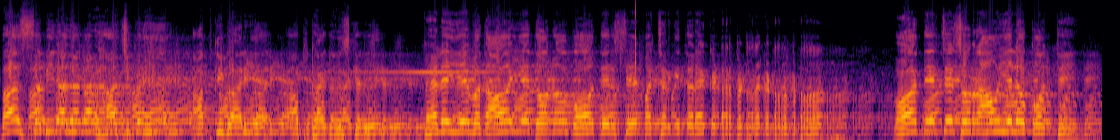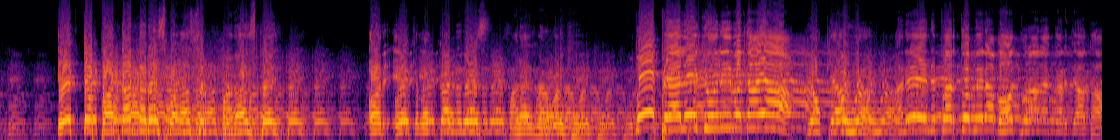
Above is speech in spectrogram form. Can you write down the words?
बस सभी राजागर हार चुके हैं, आपकी बारी है, आप उठाए धनुष के लिए। पहले ये बताओ, ये दोनों बहुत देर से मच्छर की तरह कटर पटर कटर पटर बहुत देर से सुन रहा हूँ ये लोग कौन थे? एक तो पाता नरेश महाराज महाराज थे और एक लंका नरेश महाराज रावण थे। वो पहले क्यों नहीं बताया? क्यों क्या हुआ? अरे इन पर तो मेरा बहुत पुराना कर्जा था।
